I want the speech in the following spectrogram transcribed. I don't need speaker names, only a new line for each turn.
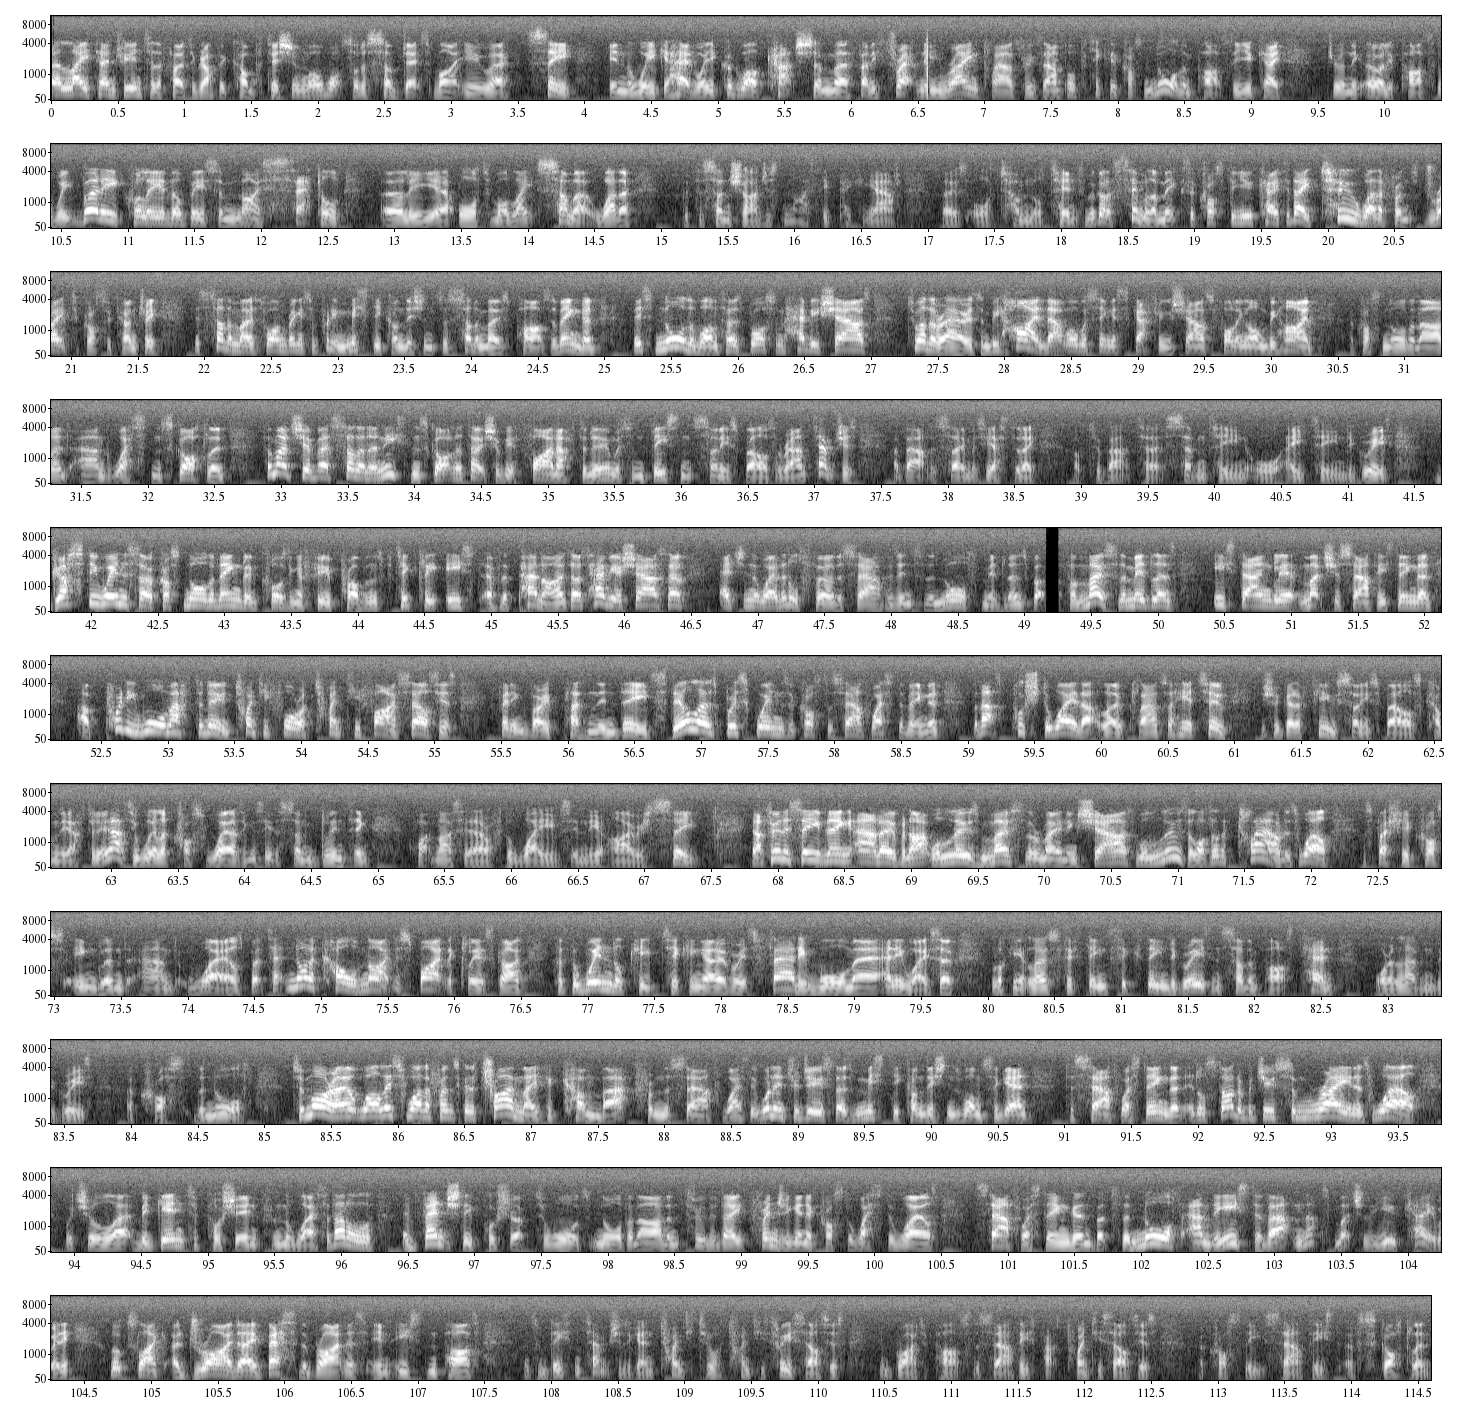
a late entry into the photographic competition, well, what sort of subjects might you uh, see in the week ahead? Well, you could well catch some uh, fairly threatening rain clouds, for example, particularly across northern parts of the UK during the early part of the week. But equally, there'll be some nice settled early uh, autumn or late summer weather with the sunshine just nicely picking out those autumnal tints. We've got a similar mix across the UK today. Two weather fronts draped across the country. This southernmost one bringing some pretty misty conditions to southernmost parts of England. This northern one has brought some heavy showers to other areas. And behind that, well, we're seeing a scattering of showers falling on behind across Northern Ireland and western Scotland. For much of uh, southern and eastern Scotland, though, it should be a fine afternoon with some decent sunny spells around. Temperatures about the same as yesterday, up to about uh, 17 or 18 degrees. Gusty winds, though, across northern England causing a few problems, particularly east of the Pennines. Those heavier showers, though, edging away a little further south as into the North Midlands. But for most of the Midlands, East Anglia, much of South East England, a pretty warm afternoon, 24 or 25 Celsius feeling very pleasant indeed. Still those brisk winds across the southwest of England, but that's pushed away that low cloud. So here too, you should get a few sunny spells come the afternoon. As you will across Wales, you can see the sun glinting quite nicely there off the waves in the Irish Sea. Now through this evening and overnight, we'll lose most of the remaining showers. We'll lose a lot of the cloud as well, especially across England and Wales. But uh, not a cold night despite the clear skies, because the wind will keep ticking over. It's fairly warm air anyway. So we're looking at lows 15, 16 degrees in southern parts, 10 or 11 degrees across the north. Tomorrow, well, this weather front's going to try and make a comeback from the southwest. It will introduce those misty conditions once again to southwest England. It'll start to produce some rain as well, which will uh, begin to push in from the west. So that'll eventually push up towards Northern Ireland through the day, fringing in across the west of Wales, southwest England, but to the north and the east of that, and that's much of the UK really, looks like a dry day, best of the brightness in eastern parts, and some decent temperatures again, 22 or 23 Celsius in brighter parts of the southeast, perhaps 20 Celsius across the southeast of Scotland.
